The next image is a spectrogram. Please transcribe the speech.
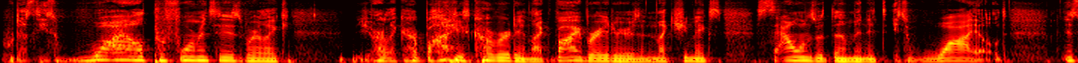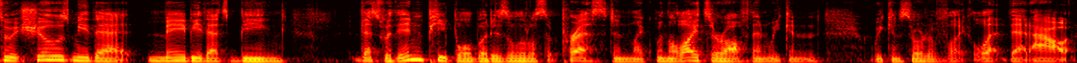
who does these wild performances where like her like her body's covered in like vibrators and like she makes sounds with them and it's it's wild. And so it shows me that maybe that's being that's within people but is a little suppressed and like when the lights are off then we can we can sort of like let that out.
